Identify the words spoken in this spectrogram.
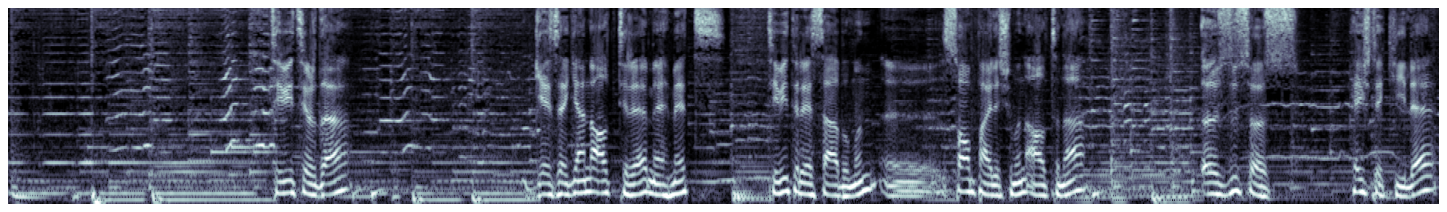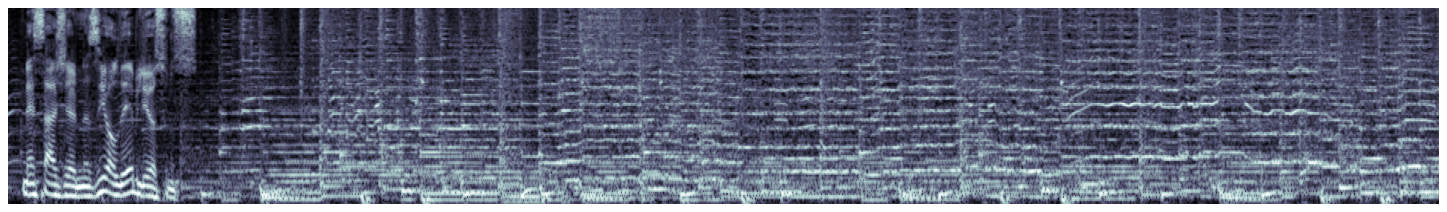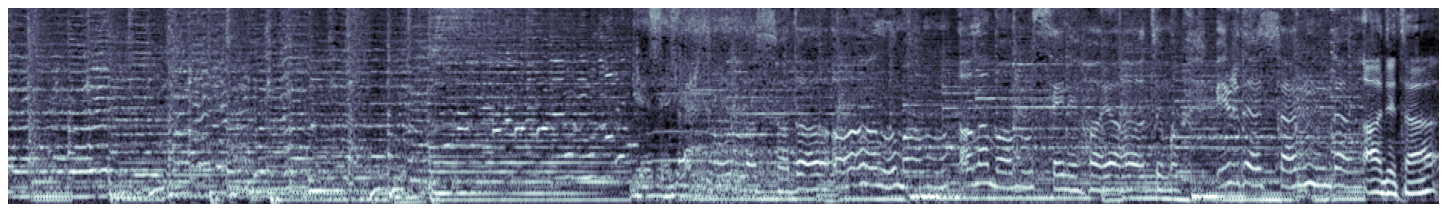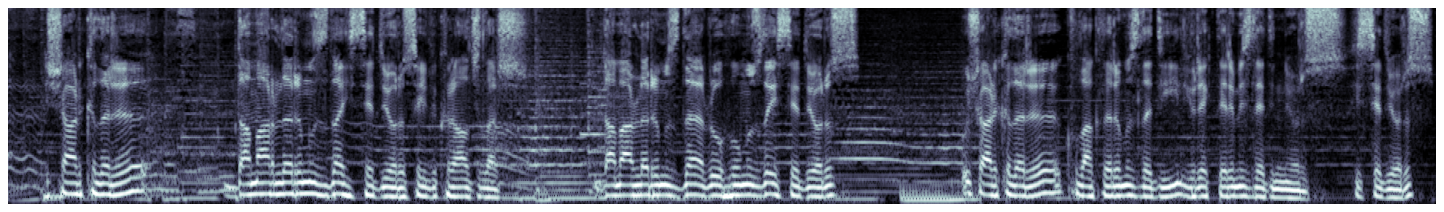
Twitter'da gezegen alt tire Mehmet Twitter hesabımın e, son paylaşımın altına özlü söz hashtag ile mesajlarınızı yollayabiliyorsunuz. Adeta şarkıları damarlarımızda hissediyoruz sevgili kralcılar. Damarlarımızda, ruhumuzda hissediyoruz. Bu şarkıları kulaklarımızla değil yüreklerimizle dinliyoruz, hissediyoruz.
